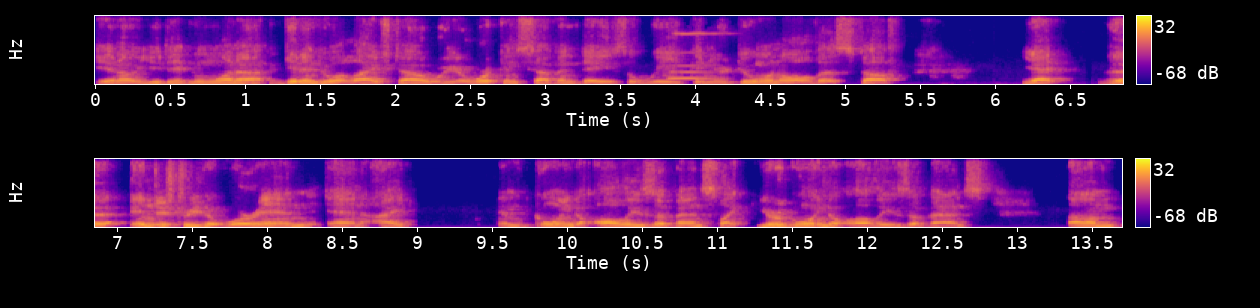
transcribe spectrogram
you know, you didn't want to get into a lifestyle where you're working seven days a week and you're doing all this stuff. Yet the industry that we're in, and I am going to all these events, like you're going to all these events, um,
